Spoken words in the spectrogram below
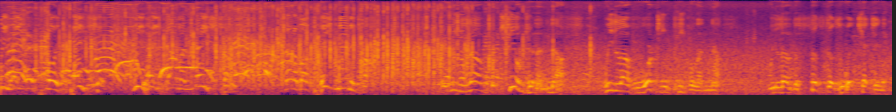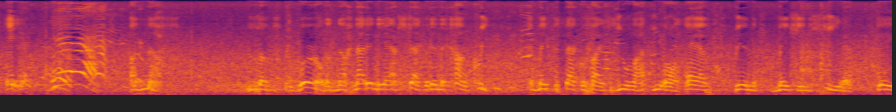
We hate exploitation. We hate domination. Not about hating anybody. We love the children enough. We love working people enough. We love the sisters who are catching hell Yeah. enough. We love the world enough, not in the abstract, but in the concrete, to make the sacrifices you, are, you all have been making here, day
